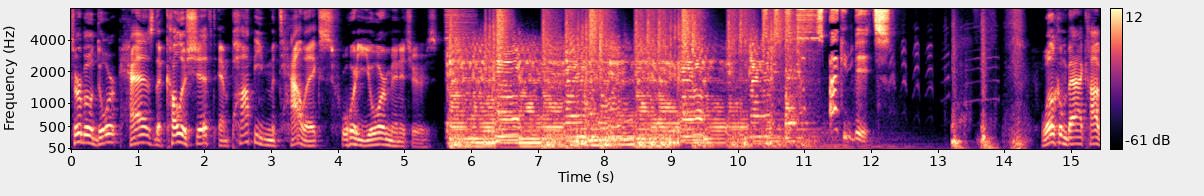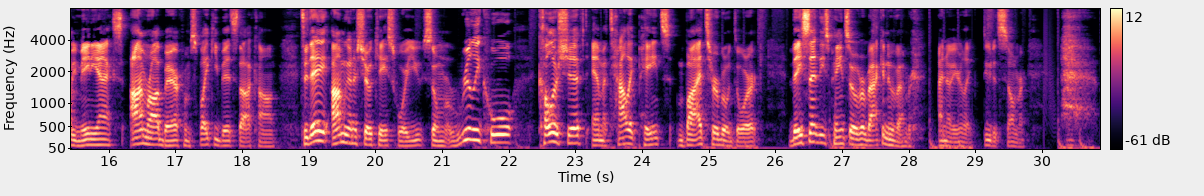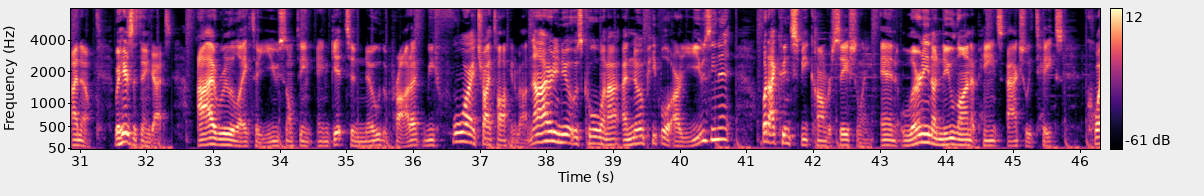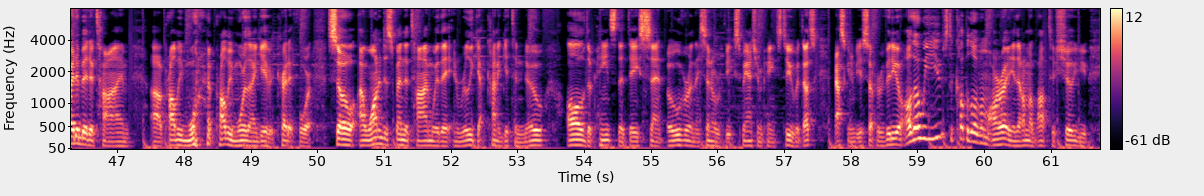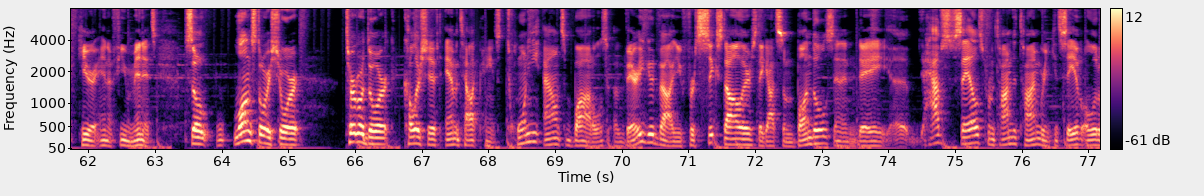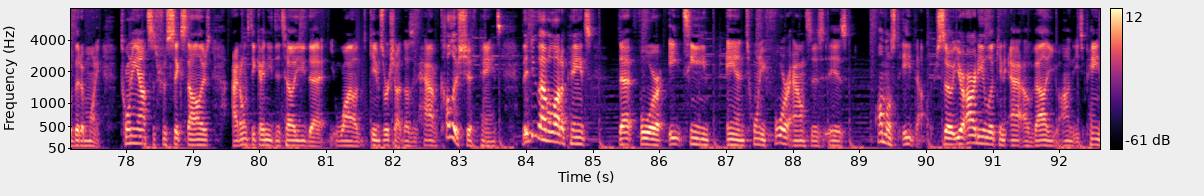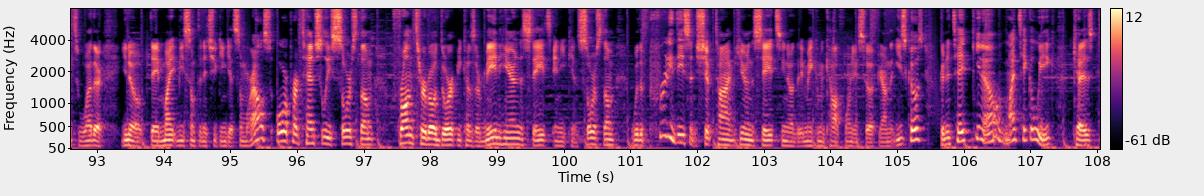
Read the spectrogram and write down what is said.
Turbo Dork has the color shift and poppy metallics for your miniatures. Spikey Bits. Welcome back, Hobby Maniacs. I'm Rob Baer from SpikeyBits.com. Today, I'm going to showcase for you some really cool color shift and metallic paints by Turbo Dork. They sent these paints over back in November. I know you're like, dude, it's summer. I know. But here's the thing, guys. I really like to use something and get to know the product before I try talking about it. Now, I already knew it was cool and I, I know people are using it, but I couldn't speak conversationally. And learning a new line of paints actually takes quite a bit of time, uh, probably more probably more than I gave it credit for. So I wanted to spend the time with it and really get kind of get to know all of the paints that they sent over and they sent over the expansion paints too but that's that's going to be a separate video although we used a couple of them already that I'm about to show you here in a few minutes so long story short Turbo Dork, Color Shift, and Metallic Paints, 20 ounce bottles, a very good value for $6. They got some bundles and they uh, have sales from time to time where you can save a little bit of money. 20 ounces for $6. I don't think I need to tell you that while Games Workshop doesn't have Color Shift paints, they do have a lot of paints that for 18 and 24 ounces is almost $8. So you're already looking at a value on these paints, whether, you know, they might be something that you can get somewhere else or potentially source them from Turbo Dork because they're made here in the States and you can source them with a pretty decent ship time here in the States. You know, they make them in California. So if you're on the East Coast, gonna take, you know, might take a week because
